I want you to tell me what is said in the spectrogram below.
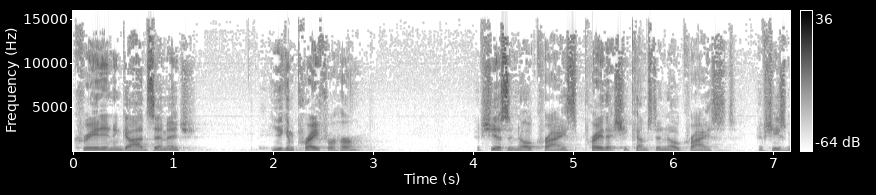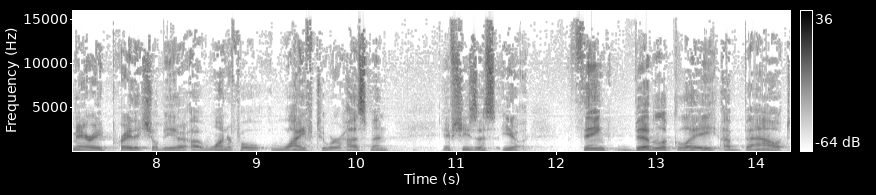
Created in God's image, you can pray for her. If she doesn't know Christ, pray that she comes to know Christ. If she's married, pray that she'll be a, a wonderful wife to her husband. If she's a, you know, think biblically about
